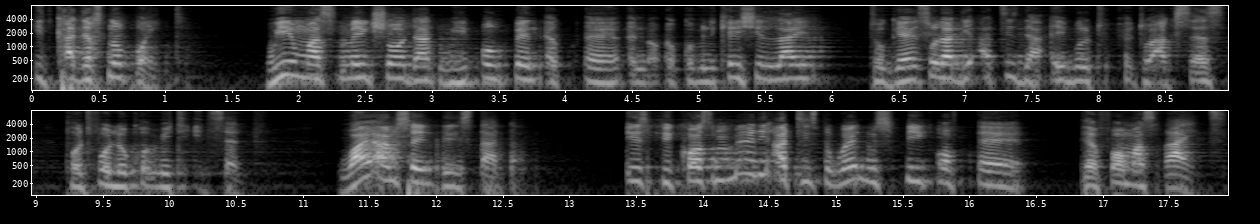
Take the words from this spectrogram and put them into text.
It there's no point. We must make sure that we open a, a, a communication line to get so that the artists are able to, to access portfolio committee itself. Why I'm saying this that is because many artists, when you speak of uh, performers' rights,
